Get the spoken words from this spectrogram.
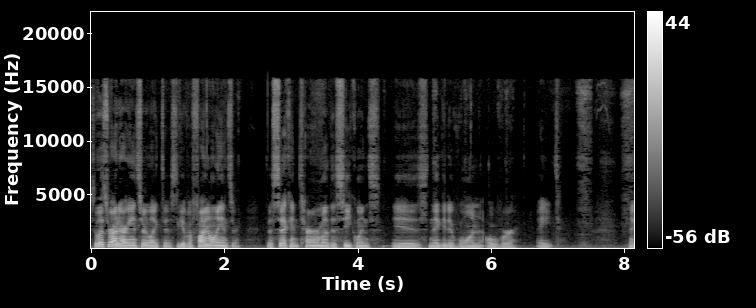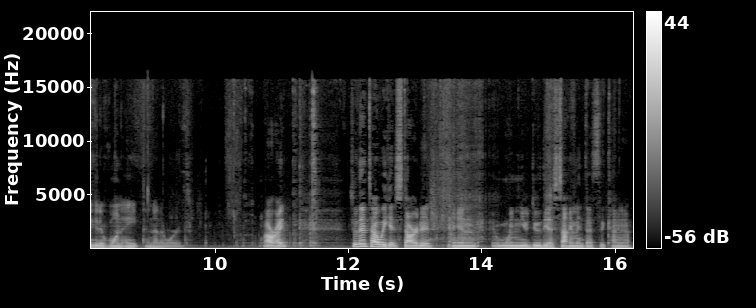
so let's write our answer like this. To give a final answer, the second term of the sequence is negative 1 over 8. Negative 1 eighth, in other words. All right, so that's how we get started. And when you do the assignment, that's the kind of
